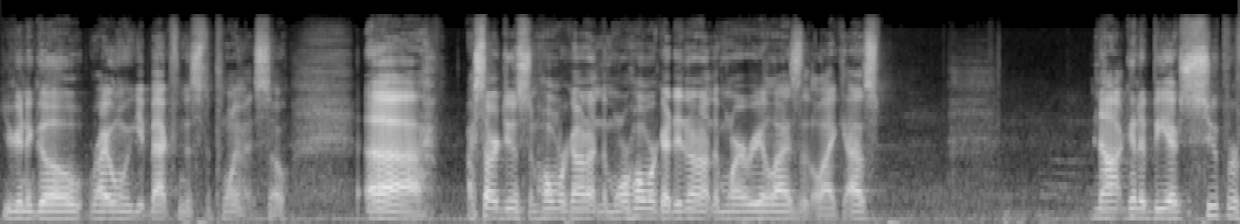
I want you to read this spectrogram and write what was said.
You're going to go right when we get back from this deployment. So uh, I started doing some homework on it, and the more homework I did on it, the more I realized that like I was not going to be a super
